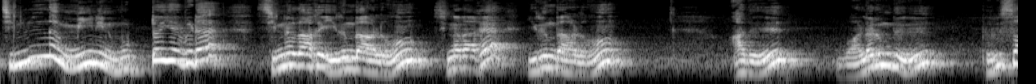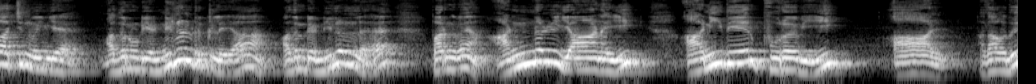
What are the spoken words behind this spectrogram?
சின்ன மீனின் முட்டையை விட சின்னதாக இருந்தாலும் சின்னதாக இருந்தாலும் அது வளர்ந்து பெருசாச்சுன்னு வைங்க. அதனுடைய நிழல் இருக்கு இல்லையா? அதனுடைய நிழல்ல பாருங்க அண்ணல் யானை அணிதேர் புறவி ஆள். அதாவது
